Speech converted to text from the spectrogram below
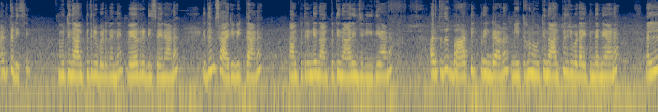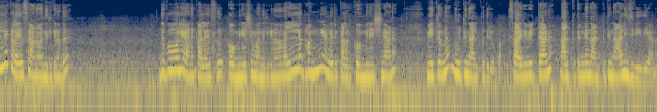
അടുത്ത ഡിസൈൻ നൂറ്റി നാൽപ്പത് രൂപയുടെ തന്നെ വേറൊരു ഡിസൈനാണ് ഇതും സാരി വിട്ടാണ് നാൽപ്പത്തിരണ്ട് നാൽപ്പത്തി നാല് ഇഞ്ച് വീതിയാണ്. അടുത്തത് ബാട്ടിക് പ്രിന്റ് ആണ്. മീറ്ററിന് നൂറ്റി നാൽപ്പത് രൂപയുടെ ഐറ്റം തന്നെയാണ്. നല്ല കളേഴ്സ് ആണ് വന്നിരിക്കുന്നത്. ഇതുപോലെയാണ് കളേഴ്സ് കോമ്പിനേഷൻ വന്നിരിക്കുന്നത്. നല്ല ഭംഗിയുള്ളൊരു കളർ കോമ്പിനേഷനാണ് മീറ്ററിന് നൂറ്റി നാൽപ്പത് രൂപ. സാരി വിട്ടാണ് നാൽപ്പത്തിരണ്ട് നാൽപ്പത്തി നാലിഞ്ച് വീതിയാണ്.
